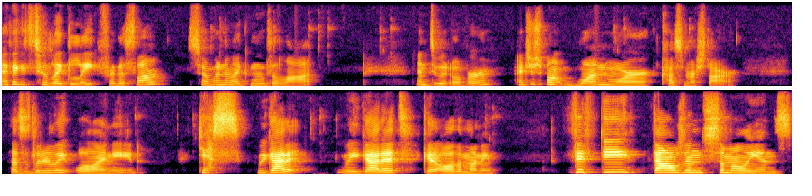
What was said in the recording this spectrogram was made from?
I think it's too like late for this lot. So I'm gonna like move the lot and do it over. I just want one more customer star. That's literally all I need. Yes, we got it. We got it. Get all the money. 50,000 simoleons.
